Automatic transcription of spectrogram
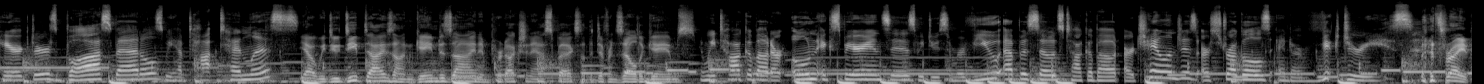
characters, boss battles. We have top 10 lists. yeah, we do deep dives on game design and production aspects of the different Zelda games. And we talk about our own experiences. We do some review episodes, talk about our challenges, our struggles, and our victories. That's right.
